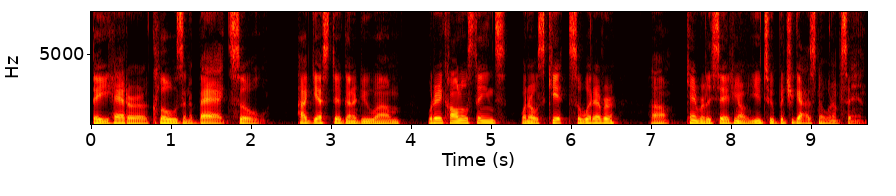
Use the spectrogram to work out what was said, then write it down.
they had her clothes in a bag. So I guess they're gonna do um what do they call those things? One of those kits or whatever. Uh, can't really say it here on YouTube, but you guys know what I'm saying.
